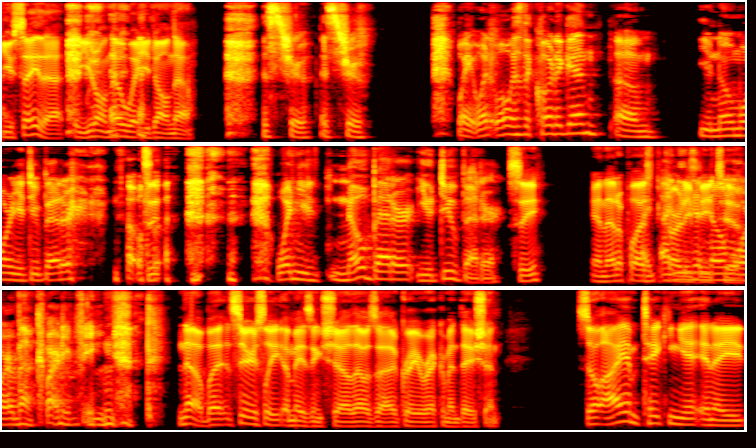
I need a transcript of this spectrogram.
you say that, but you don't know what you don't know. It's true. It's true. Wait, what? What was the quote again? Um, you know more, you do better. no, when you know better, you do better. See, and that applies I, to Cardi I need to B know too. more about Cardi B. no, but seriously, amazing show. That was a great recommendation. So I am taking it in a,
